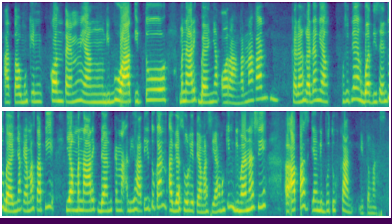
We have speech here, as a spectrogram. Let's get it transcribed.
atau mungkin konten yang dibuat itu menarik banyak orang karena kan kadang-kadang yang maksudnya yang buat desain tuh banyak ya mas tapi yang menarik dan kena di hati itu kan agak sulit ya mas ya mungkin gimana sih uh, apa yang dibutuhkan gitu mas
